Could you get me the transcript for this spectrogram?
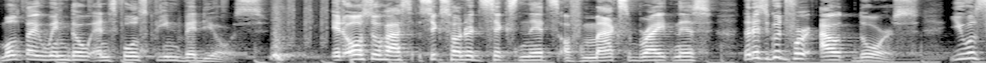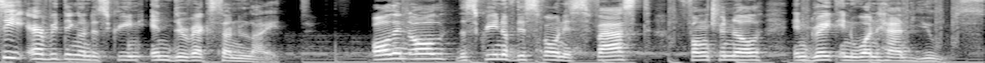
multi-window, and full screen videos. It also has 606 nits of max brightness that is good for outdoors. You will see everything on the screen in direct sunlight. All in all, the screen of this phone is fast, functional, and great in one-hand use.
